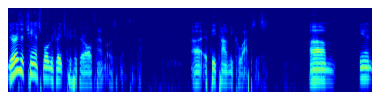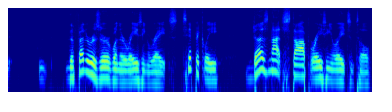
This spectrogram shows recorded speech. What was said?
There is a chance mortgage rates could hit their all-time lows again sometime uh, if the economy collapses. Um, and the Federal Reserve, when they're raising rates, typically does not stop raising rates until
